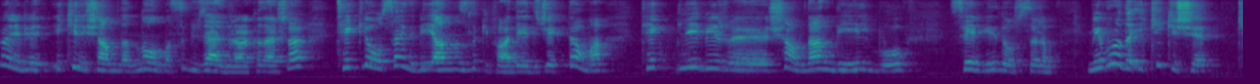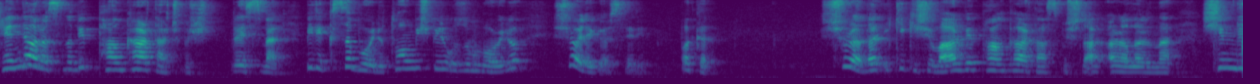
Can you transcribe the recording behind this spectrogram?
böyle bir ikili şamdanın olması güzeldir arkadaşlar. Tekli olsaydı bir yalnızlık ifade edecekti ama tekli bir e, şamdan değil bu sevgili dostlarım. Ve burada iki kişi kendi arasında bir pankart açmış resmen. Biri kısa boylu, tombiş, biri uzun boylu. Şöyle göstereyim. Bakın. Şurada iki kişi var ve pankart asmışlar aralarına. Şimdi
